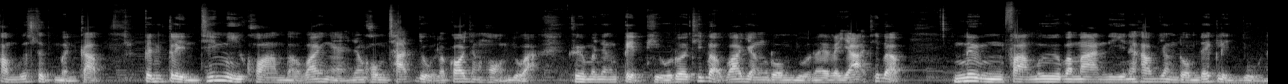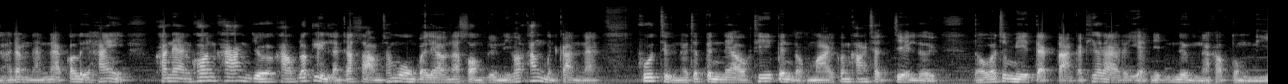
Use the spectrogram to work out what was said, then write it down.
ความรู้สึกเหมือนกับ เป็นกลิ่นที่มีความแบบว่าไงยังคมชัดอยู่แล้วก็ยังหอมอยู่อะคือมันยังติดผิวโดยที่แบบว่ายังรมอยู่ในระยะที่แบบ หนึ่งฝ่ามือประมาณนี้นะครับ ยังดมได้กลิ่นอยู่นะ ดังนั้นนะก็เลยให้คะแนนค่อนข้างเยอะครับ แล้วกลิ่นหลังจาก 3 ชั่วโมงไปแล้วนะสองกลิ่นนี้ค่อนข้างเหมือนกันนะ พูดถึงนะจะเป็นแนวที่เป็นดอกไม้ค่อนข้างชัดเจนเลย แต่ว่าจะมีแตกต่างกันที่รายละเอียดนิดหนึ่งนะครับ ตรงนี้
